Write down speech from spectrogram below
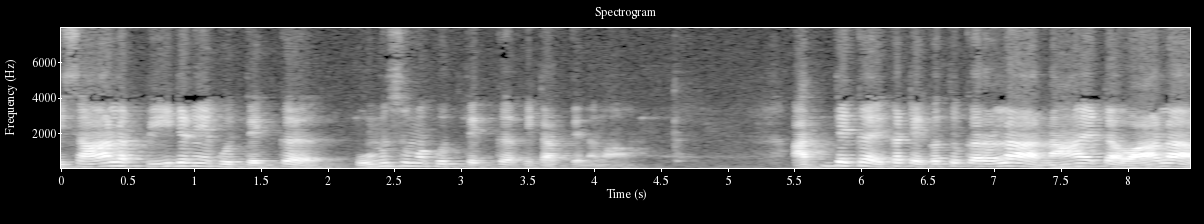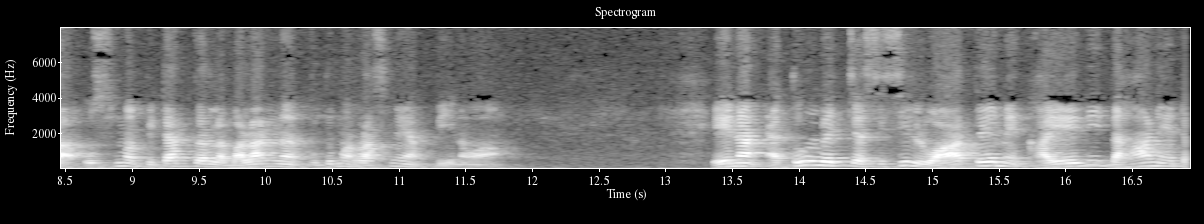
විශාල පීඩනයකුත් එක්ක උණුසුමකුත් එක්ක පිටත් වෙනවා. අත් දෙක එකට එකතු කරලා නායට වාලා උස්ම පිටත් කරලා බලන්න පුදුම රසණයක් තියෙනවා. එහෙනම් ඇතුල් වෙච්ච සිසිල් වාතය මේ කයේදී දහණයට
